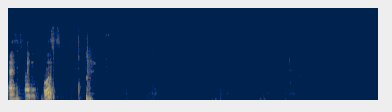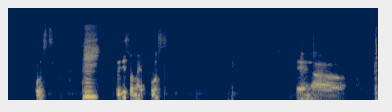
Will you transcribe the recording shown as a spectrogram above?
That is for the post. Post. so this for my post. Then uh,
